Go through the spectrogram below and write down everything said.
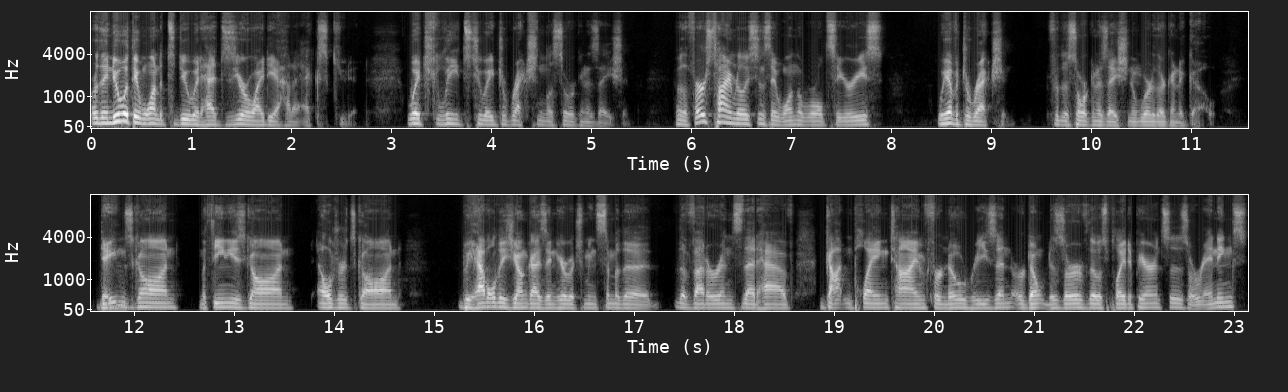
or they knew what they wanted to do but had zero idea how to execute it, which leads to a directionless organization. For the first time, really, since they won the World Series, we have a direction for this organization and where they're going to go. Mm-hmm. Dayton's mm-hmm. gone, Matheny's gone, Eldred's gone we have all these young guys in here, which means some of the the veterans that have gotten playing time for no reason or don't deserve those plate appearances or innings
